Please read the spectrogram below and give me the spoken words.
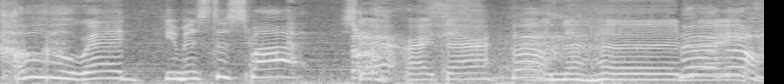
Oh, Red, you missed a spot. Stare it right there. In the hood, right there.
